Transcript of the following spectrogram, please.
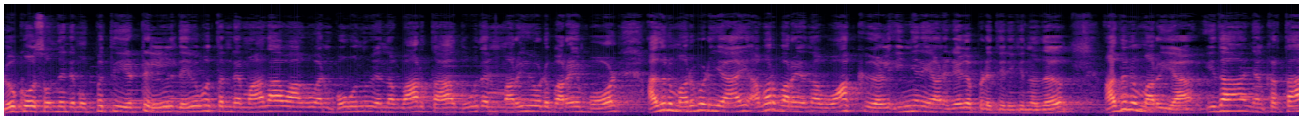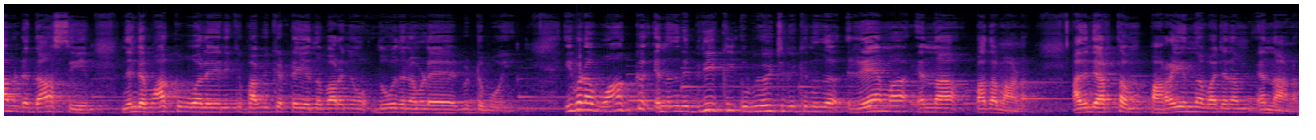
ലൂക്കോസ് ഒന്നിന്റെ മുപ്പത്തി എട്ടിൽ ദൈവപുത്രന്റെ മാതാവാകുവാൻ പോകുന്നു എന്ന വാർത്ത ദൂതൻ മറിയോട് പറയുമ്പോൾ അതിനു മറുപടിയായി അവർ പറയുന്ന വാക്കുകൾ ഇങ്ങനെയാണ് രേഖപ്പെടുത്തിയിരിക്കുന്നത്. അതിനു മറിയ ഇതാ ഞാൻ കർത്താവിന്റെ ദാസി നിന്റെ വാക്കുപോലെ എനിക്ക് ഭവിക്കട്ടെ എന്ന് പറഞ്ഞു ദൂതൻ അവളെ വിട്ടുപോയി. ഇവിടെ വാക്ക് എന്നതിന് ഗ്രീക്കിൽ ഉപയോഗിച്ചിരിക്കുന്നത് രേമ എന്ന പദമാണ്. അതിന്റെ അർത്ഥം പറയുന്ന വചനം എന്നാണ്.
